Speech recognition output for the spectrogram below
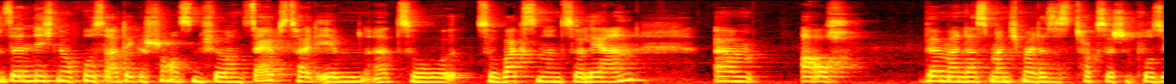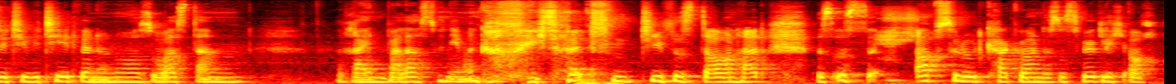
sind nicht nur großartige Chancen für uns selbst, halt eben äh, zu, zu wachsen und zu lernen. Ähm, auch wenn man das manchmal, das ist toxische Positivität, wenn du nur sowas dann reinballerst, wenn jemand gerade recht halt ein tiefes Down hat. Das ist absolut kacke und das ist wirklich auch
